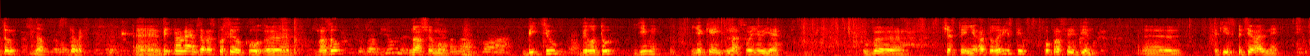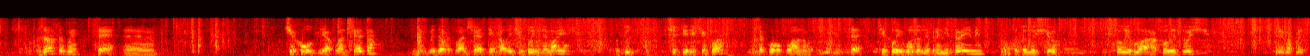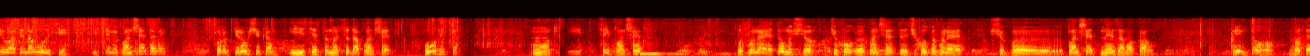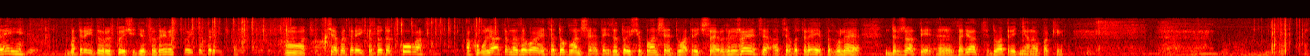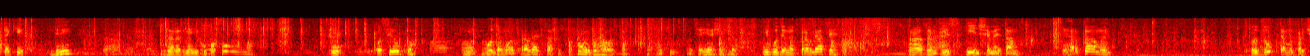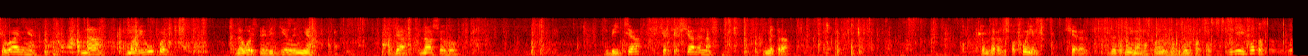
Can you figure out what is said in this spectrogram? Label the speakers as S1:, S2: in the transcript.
S1: Готові?
S2: Да.
S1: Давай. Е, Відправляємо зараз посилку е, в Азов нашому бійцю Білотур Дімі, який в нас воює в частині артилерістів. Попросив він е, такі спеціальні засоби. Це е, чехол для планшета. Їм видали планшети, але чехлів немає. Тут чотири чехла такого плану. Це чехли водонепроницаємі, тому що коли влага, коли дощ, треба працювати на вулиці із цими планшетами, з коректировщиком і, звісно, сюди планшет ложиться. От. І цей планшет дозволяє тому, що чехол, е, планшет, е, чехол дозволяє, щоб е, планшет не замокав. Крім того, батареї, батареї дорогостоящі 900 гривень стоїть батареєчка. От. Ця батарейка додаткова, акумулятор називається, до планшета. І за те, що планшет 2-3 часа розряджається, а ця батарея дозволяє держати е, заряд 2-3 дня навпаки. Таких дві. Зараз ми їх упаковуємо у посилку і будемо відправляти. Саша, упаковуй, пожалуйста, оцю, оцей ящичок. І будемо відправляти разом із іншими там цигарками, продуктами харчування на Маріуполь, на восьме відділення для нашого бійця, черкащанина Дмитра. Потім зараз упакуємо, ще раз заснімемо, коли вже буде упаковано.
S2: Я фото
